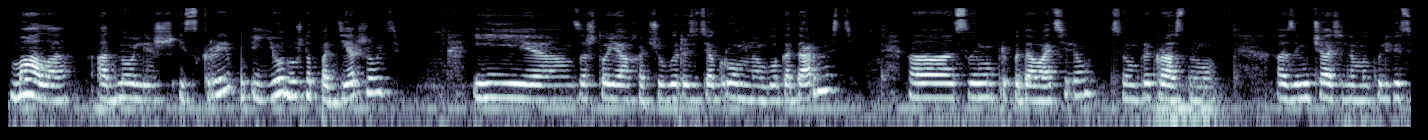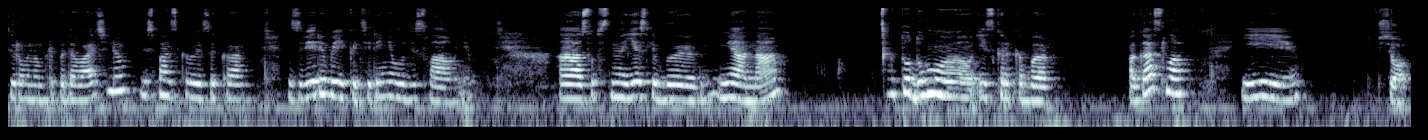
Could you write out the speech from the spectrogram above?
мало одной лишь искры, ее нужно поддерживать. И за что я хочу выразить огромную благодарность э, своему преподавателю, своему прекрасному, э, замечательному и квалифицированному преподавателю испанского языка Зверевой Екатерине Владиславовне. А, собственно, если бы не она, то, думаю, искорка бы погасла, и все,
